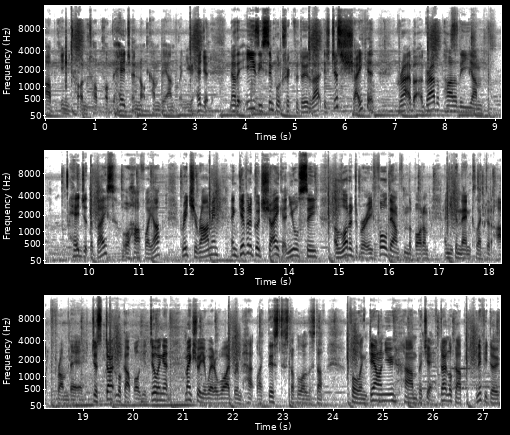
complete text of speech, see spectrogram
up in on top of the hedge and not come down when you hedge it. Now, the easy, simple trick to do to that is just shake it. Grab a, grab a part of the um, hedge at the base or halfway up, reach your arm in and give it a good shake and you'll see a lot of debris fall down from the bottom and you can then collect it up from there. Just don't look up while you're doing it. Make sure you wear a wide brimmed hat like this to stop a lot of the stuff falling down on you. Um, but yeah, don't look up. And if you do,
